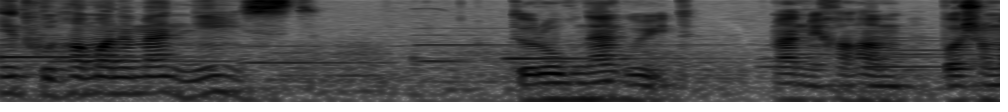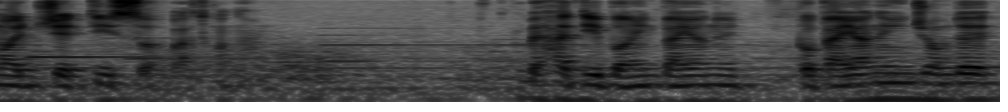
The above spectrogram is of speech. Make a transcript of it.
این پول ها مال من نیست. دروغ نگویید من می‌خواهم با شما جدی صحبت کنم. به حدی با این بیان با بیان این جمله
